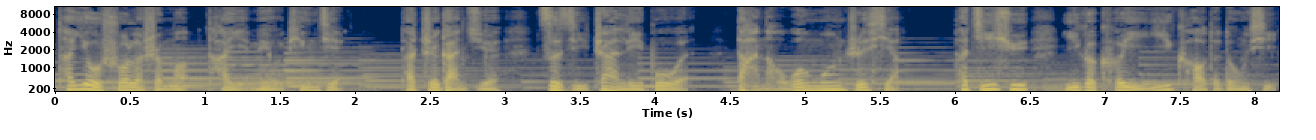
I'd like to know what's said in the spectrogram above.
他又说了什么他也没有听见，他只感觉自己站立不稳，大脑嗡嗡直响，他急需一个可以依靠的东西，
